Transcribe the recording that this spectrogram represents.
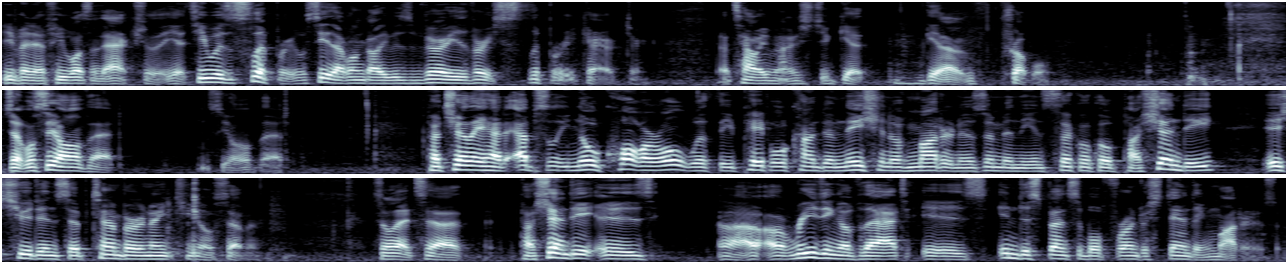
Even if he wasn't actually, yes, he was slippery. We'll see that one guy. He was a very, very slippery character. That's how he managed to get get out of trouble. So we'll see all of that. We'll see all of that. Pacelli had absolutely no quarrel with the papal condemnation of modernism in the encyclical Pascendi, issued in September 1907. So that's uh, Pascendi is uh, a reading of that is indispensable for understanding modernism.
